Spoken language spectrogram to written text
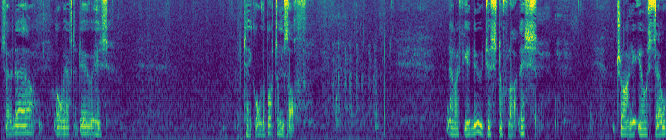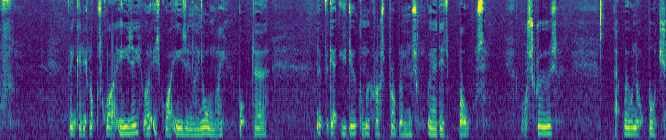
So now all we have to do is take all the bottoms off. Now if you're new to stuff like this, trying it yourself, thinking it looks quite easy, well it is quite easily normally, but uh, don't forget you do come across problems where there's bolts or screws that will not budge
